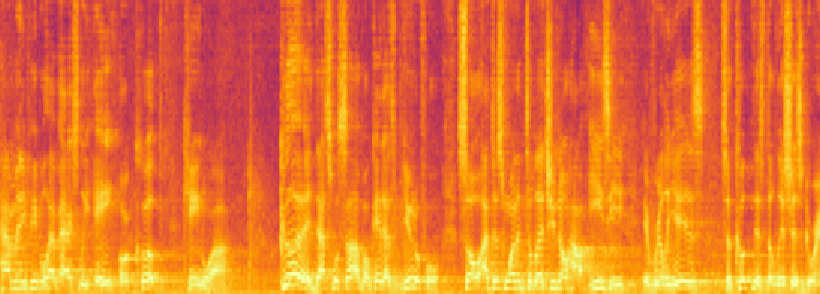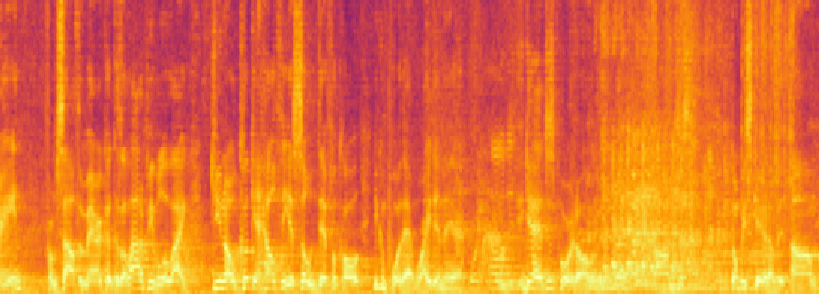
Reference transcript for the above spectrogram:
how many people have actually ate or cooked quinoa? Good, that's what's up. Okay, that's beautiful. So I just wanted to let you know how easy it really is to cook this delicious grain from South America because a lot of people are like, you know, cooking healthy is so difficult. You can pour that right in there. Yeah, just pour it all of it in there. Um, just don't be scared of it. Um,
